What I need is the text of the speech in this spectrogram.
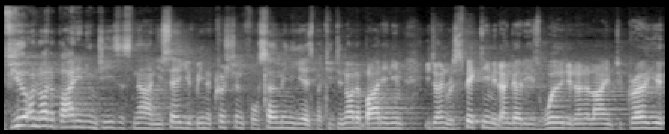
If you are not abiding in Jesus now, and you say you've been a Christian for so many years, but you do not abide in Him, you don't respect Him, you don't go to His Word, you don't allow Him to grow you,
